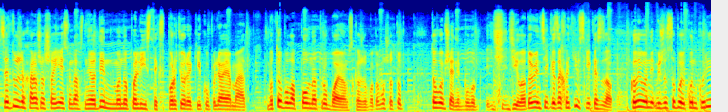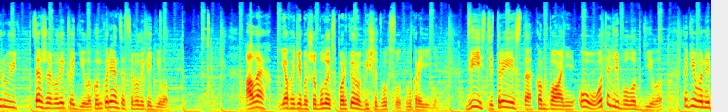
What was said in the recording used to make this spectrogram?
Це дуже хорошо, що є у нас не один монополіст, експортер, який купує мед. Бо то була повна труба, я вам скажу, тому що то, то взагалі не було діла. То він тільки захотів, скільки сказав. Коли вони між собою конкурують, це вже велике діло. Конкуренція це велике діло. Але я хотів би, щоб було експортерів більше 200 в Україні. 200, 300 компаній. О, от тоді було б діло. Тоді вони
